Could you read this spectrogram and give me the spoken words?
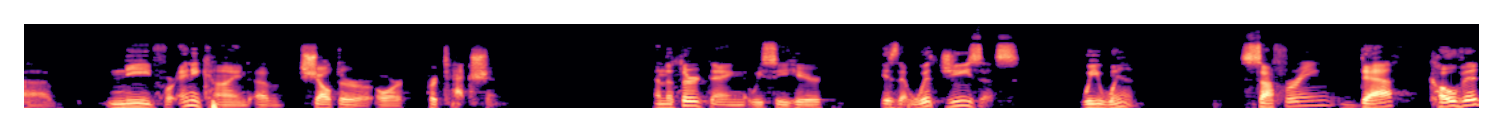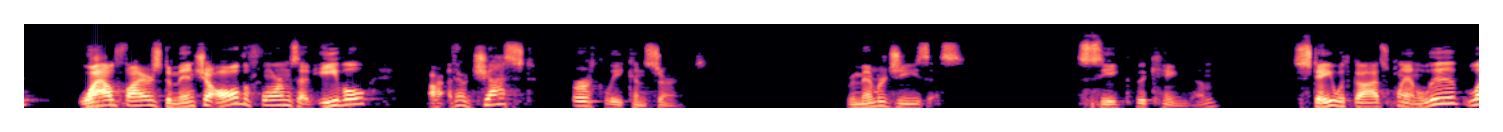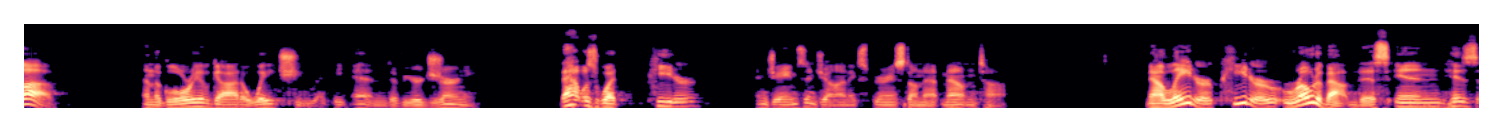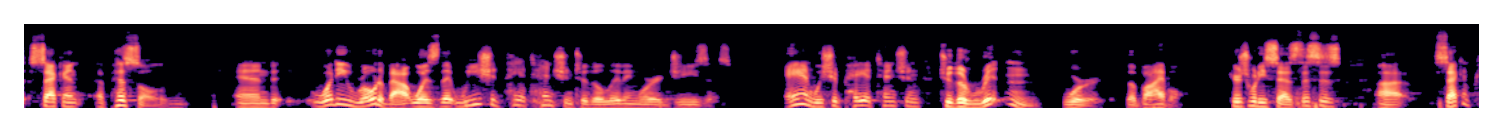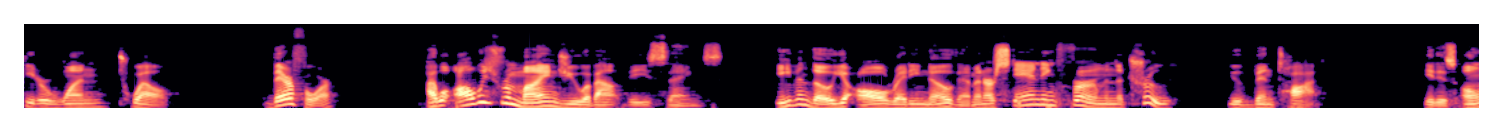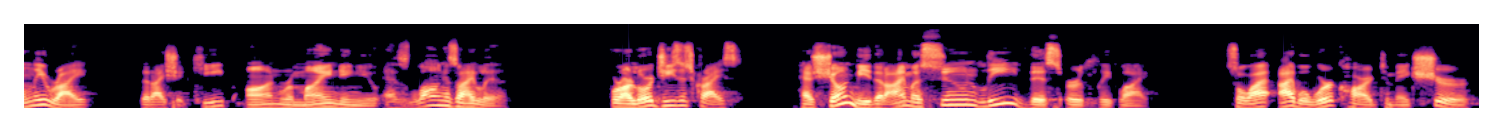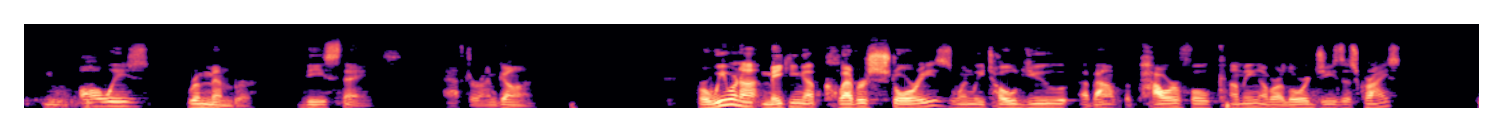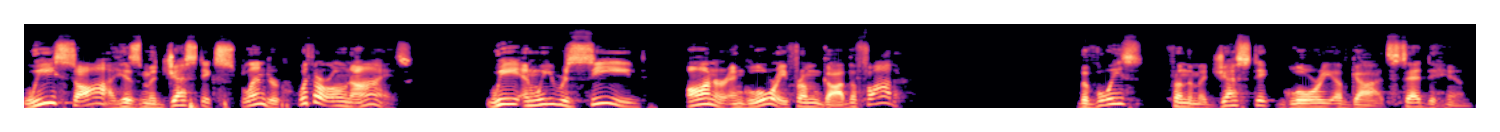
uh, need for any kind of shelter or protection. And the third thing that we see here is that with Jesus, we win. Suffering, death, COVID, wildfires, dementia, all the forms of evil are, they're just earthly concerns. Remember Jesus. Seek the kingdom. Stay with God's plan. Live, love, and the glory of God awaits you at the end of your journey. That was what Peter and James and John experienced on that mountaintop. Now, later, Peter wrote about this in his second epistle. And what he wrote about was that we should pay attention to the living word Jesus. And we should pay attention to the written word, the Bible. Here's what he says. This is uh, 2 Peter 1 12. Therefore, I will always remind you about these things, even though you already know them and are standing firm in the truth you've been taught. It is only right that I should keep on reminding you as long as I live. For our Lord Jesus Christ has shown me that I must soon leave this earthly life. So I, I will work hard to make sure you always remember these things after I'm gone. For we were not making up clever stories when we told you about the powerful coming of our Lord Jesus Christ. We saw his majestic splendor with our own eyes. We, and we received honor and glory from God the Father. The voice from the majestic glory of God said to him,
